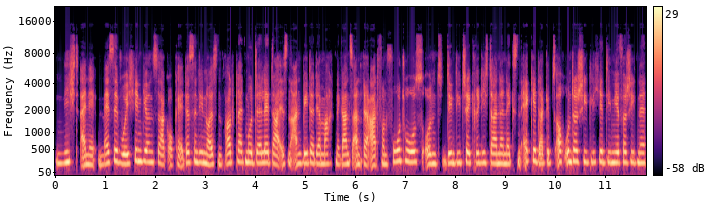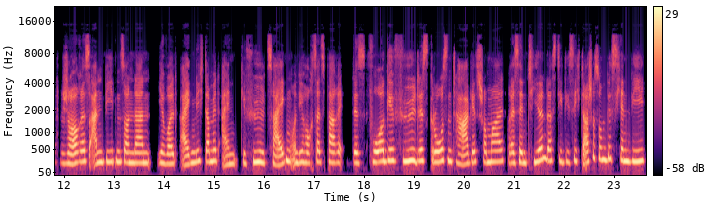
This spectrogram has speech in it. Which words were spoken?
nicht eine Messe, wo ich hingehe und sage, okay, das sind die neuesten Brautkleidmodelle, da ist ein Anbieter, der macht eine ganz andere Art von Fotos und den DJ kriege ich da in der nächsten Ecke. Da gibt's auch unterschiedliche, die mir verschiedene Genres anbieten, sondern ihr wollt eigentlich damit ein Gefühl zeigen und die Hochzeitspaare das Vorgefühl des großen Tages schon mal präsentieren, dass die, die sich da schon so ein bisschen wie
